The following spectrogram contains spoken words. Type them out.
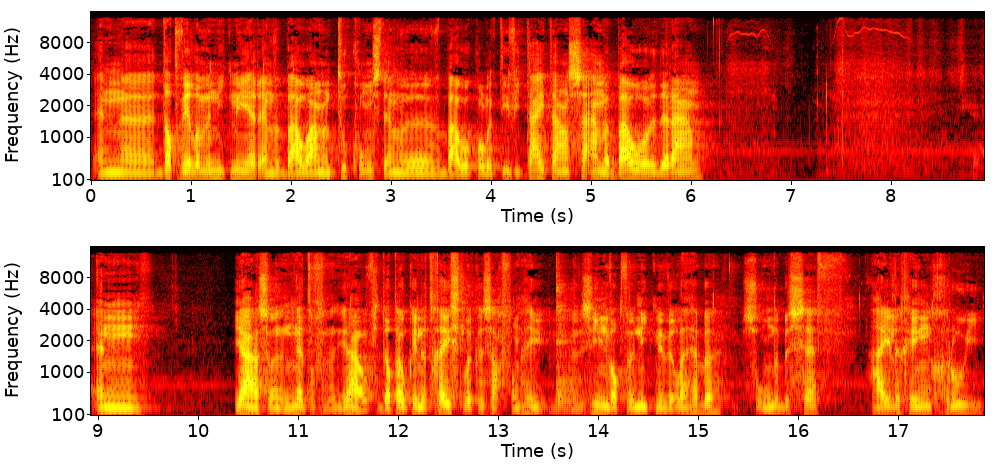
En uh, dat willen we niet meer. En we bouwen aan een toekomst en we, we bouwen collectiviteit aan. Samen bouwen we eraan. En ja, net of, ja, of je dat ook in het geestelijke zag van, hé, hey, we zien wat we niet meer willen hebben. Zondebesef, heiliging, groei.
